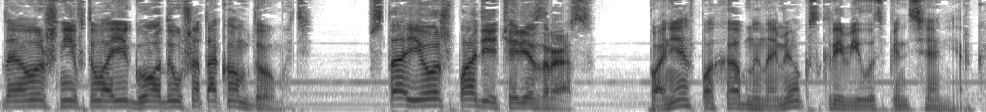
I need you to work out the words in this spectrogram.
«Да уж не в твои годы уж о таком думать. Встаешь, поди через раз». Поняв похабный намек, скривилась пенсионерка.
